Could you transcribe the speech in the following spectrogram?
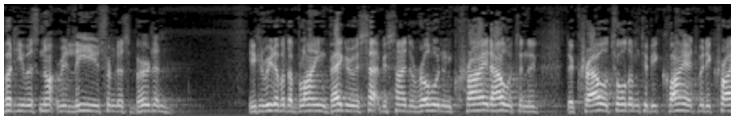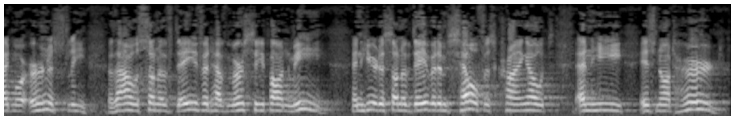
but he was not relieved from this burden. You can read about the blind beggar who sat beside the road and cried out, and the, the crowd told him to be quiet, but he cried more earnestly, Thou son of David, have mercy upon me. And here the son of David himself is crying out, and he is not heard.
